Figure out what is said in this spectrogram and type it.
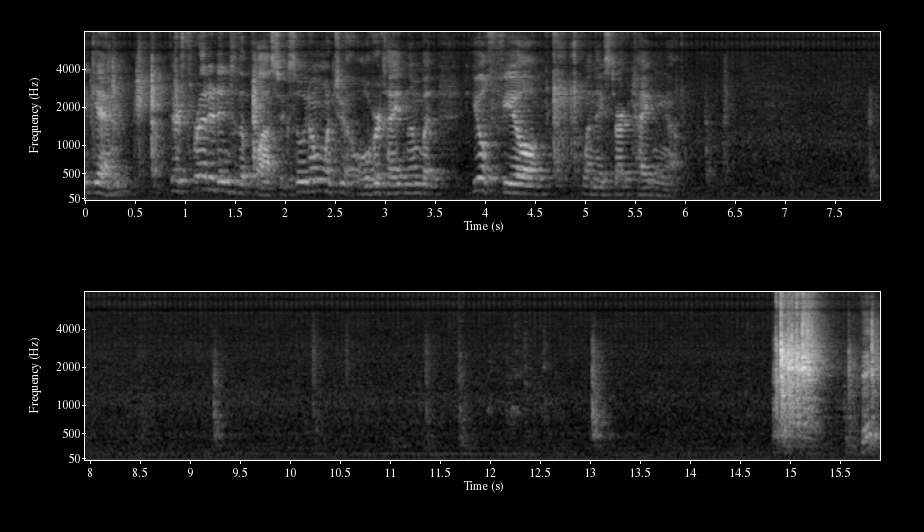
Again, they're threaded into the plastic, so we don't want you to over tighten them, but you'll feel when they start tightening up. Okay,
